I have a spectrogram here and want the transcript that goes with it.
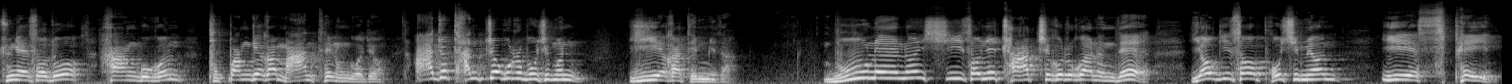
중에서도 한국은 북방계가 많다는 거죠. 아주 단적으로 보시면 이해가 됩니다. 문에는 시선이 좌측으로 가는데 여기서 보시면 이 스페인,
